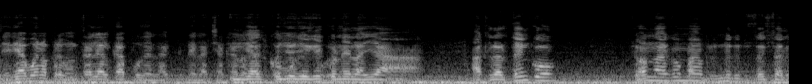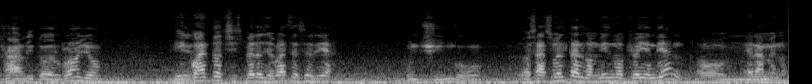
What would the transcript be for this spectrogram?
Sería bueno preguntarle al capo de la, de la Y chacalosa. ya después yo llegué con él allá a, a Tlaltenco. ¿Qué onda, compa? Pues mire, pues ahí está el jal y todo el rollo. ¿Y es cuántos chisperos llevaste ese día? Un chingo. O sea, ¿sueltas lo mismo que hoy en día o Mm. era menos?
